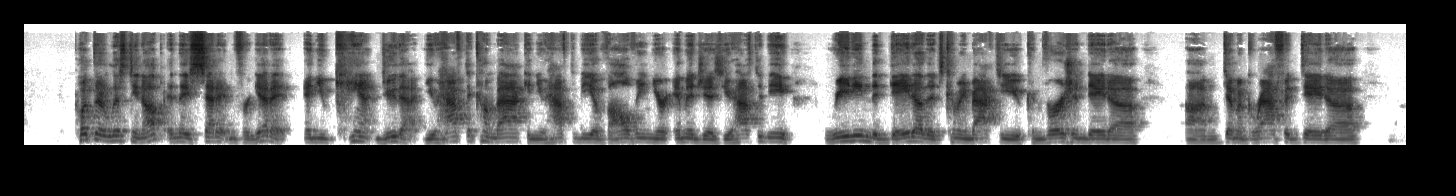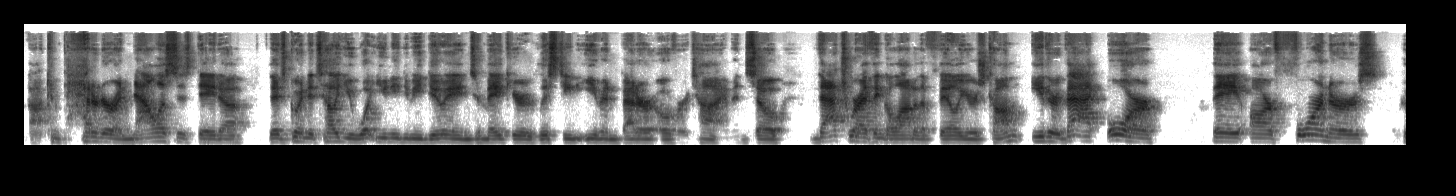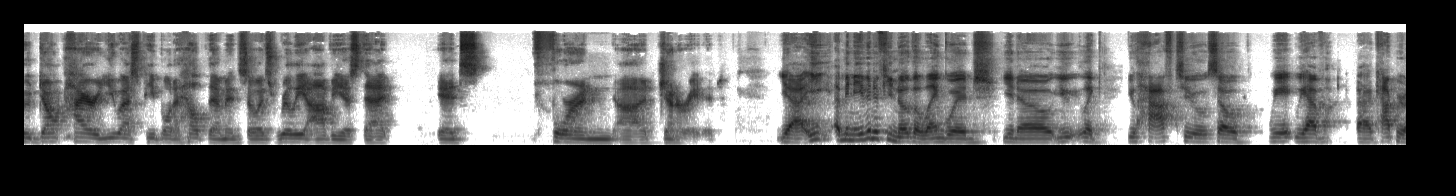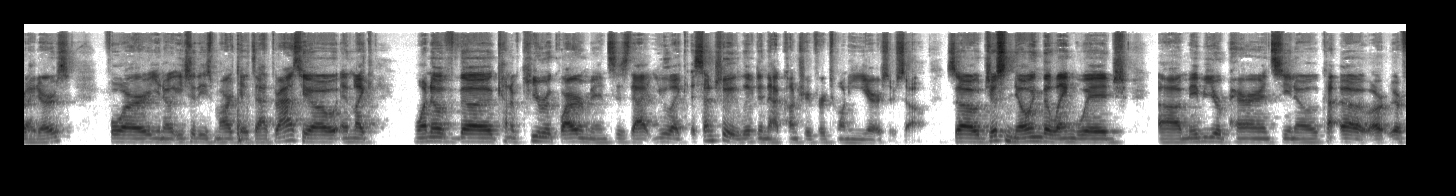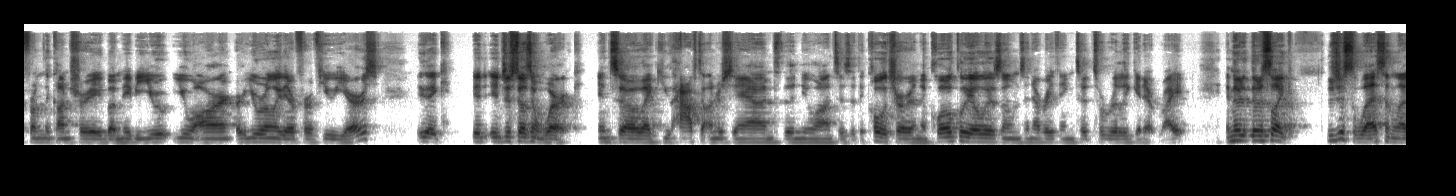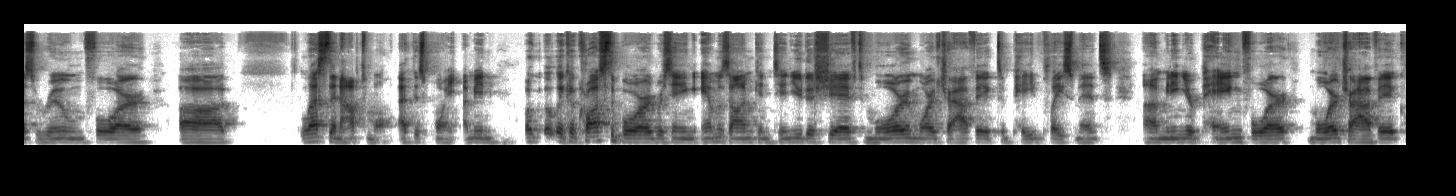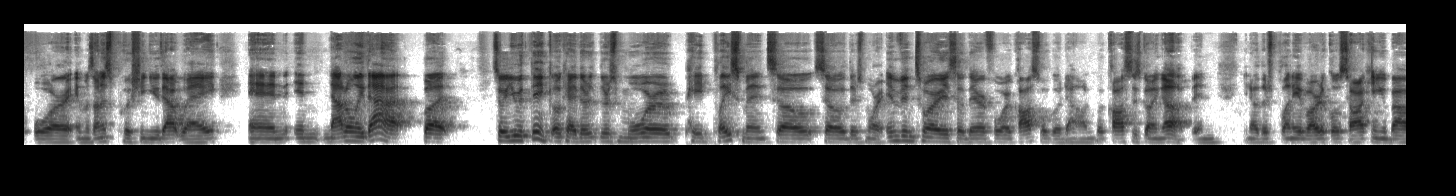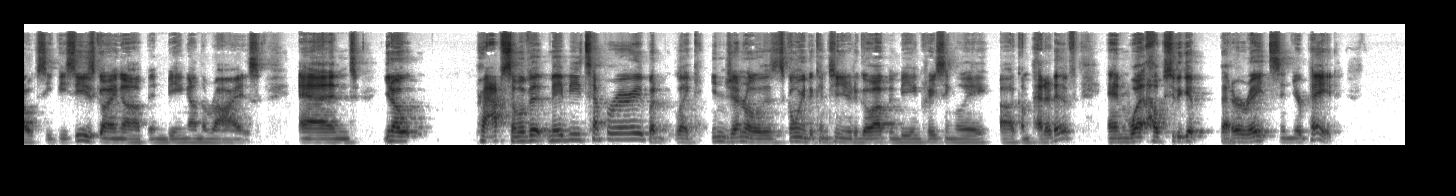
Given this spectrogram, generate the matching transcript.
put their listing up and they set it and forget it. And you can't do that. You have to come back and you have to be evolving your images. You have to be reading the data that's coming back to you conversion data, um, demographic data, uh, competitor analysis data that's going to tell you what you need to be doing to make your listing even better over time. And so that's where I think a lot of the failures come either that or they are foreigners who don't hire US people to help them. And so it's really obvious that it's foreign uh, generated. Yeah. I mean, even if you know the language, you know, you like, you have to. So we, we have uh, copywriters for you know each of these markets at Thrasio, and like one of the kind of key requirements is that you like essentially lived in that country for 20 years or so. So just knowing the language, uh, maybe your parents, you know, uh, are, are, from the country, but maybe you you aren't, or you were only there for a few years. Like it, it just doesn't work. And so like you have to understand the nuances of the culture and the colloquialisms and everything to to really get it right. And there, there's like there's just less and less room for uh, less than optimal at this point. I mean, like across the board, we're seeing Amazon continue to shift more and more traffic to paid placements, uh, meaning you're paying for more traffic or Amazon is pushing you that way. And in not only that, but so you would think, okay, there, there's more paid placement, so so there's more inventory, so therefore cost will go down, but cost is going up, and you know there's plenty of articles talking about CPCs going up and being on the rise, and you know perhaps some of it may be temporary, but like in general, it's going to continue to go up and be increasingly uh, competitive. And what helps you to get better rates in your paid,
